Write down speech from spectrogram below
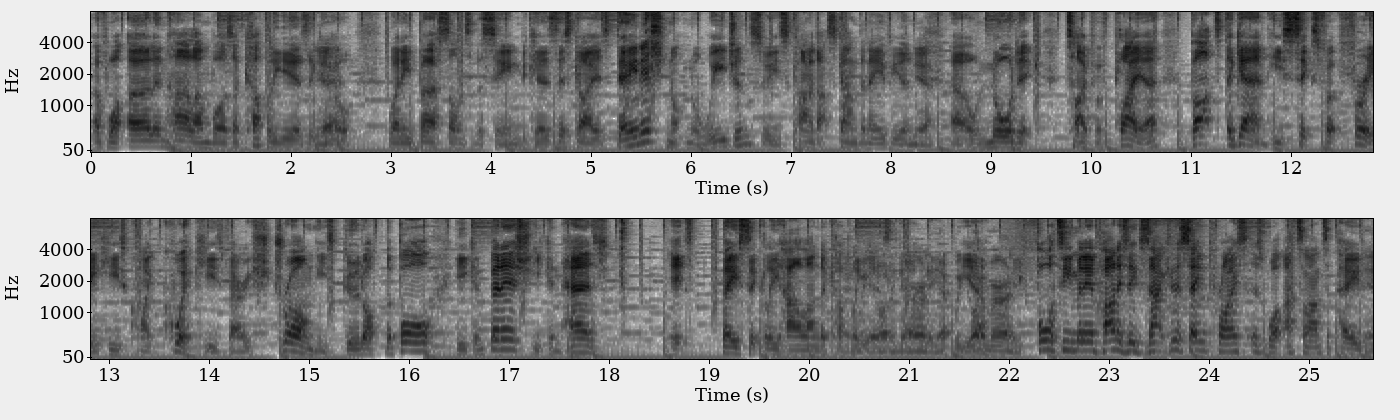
of what Erling Haaland was a couple of years ago when he burst onto the scene because this guy is Danish, not Norwegian, so he's kind of that Scandinavian Yeah. uh, or Nordic type of player. But again, he's six foot three. He's quite quick. He's very strong. He's good off the ball. He can finish. He can head. It's basically Haaland a couple of We years got him ago. early. Yeah, we Yeah. got him early. 40 million pound is exactly the same price as what Atalanta paid Yeah.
